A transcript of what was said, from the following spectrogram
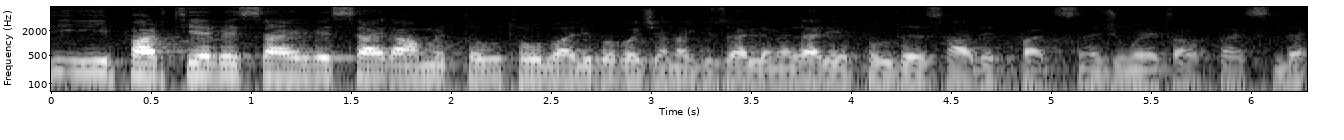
İyi Parti'ye vesaire vesaire Ahmet Davutoğlu, Ali Babacan'a güzellemeler yapıldı. Saadet Partisi'ne, Cumhuriyet Halk Partisi'nde.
